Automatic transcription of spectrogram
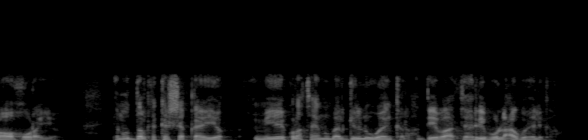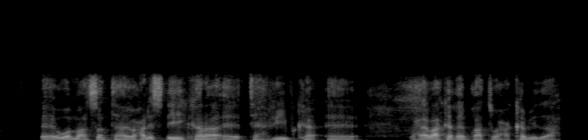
loo hurayo inuu dalka ka shaqeeyo miyay kula tahay inuu maalgelin u weyn karo? Haddiiba tahriib uu lacag u heli karo. Waa mahadsan tahay waxaan isdhihi karaa tahriibka waxyaabaha ka qayb qaata waxaa ka mid ah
